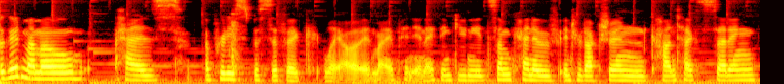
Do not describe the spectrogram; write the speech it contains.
A good memo has a pretty specific layout in my opinion. I think you need some kind of introduction context setting.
